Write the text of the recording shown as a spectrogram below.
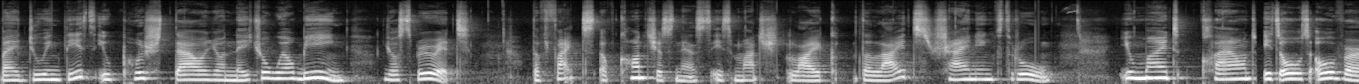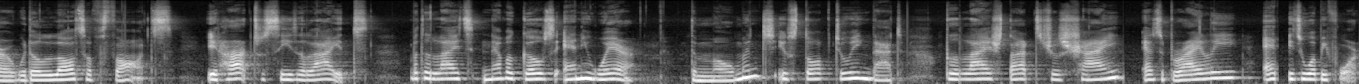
By doing this, you push down your natural well being your spirit. The fact of consciousness is much like the light shining through. You might cloud it all over with a lot of thoughts. It's hard to see the light, but the light never goes anywhere. The moment you stop doing that, the light starts to shine as brightly as it was before.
